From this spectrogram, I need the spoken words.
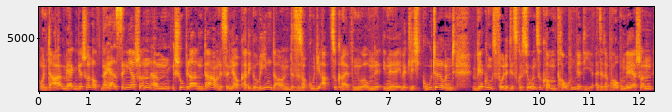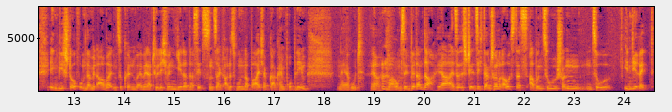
Und da merken wir schon oft, naja, es sind ja schon ähm, Schubladen da und es sind ja auch Kategorien da und das ist auch gut, die abzugreifen. Nur um eine, in eine wirklich gute und wirkungsvolle Diskussion zu kommen, brauchen wir die. Also da brauchen wir ja schon irgendwie Stoff, um damit arbeiten zu können, weil wir natürlich, wenn jeder da sitzt und sagt, alles wunderbar, ich habe gar kein Problem, naja gut, ja, warum sind wir dann da? Ja, also es stellt sich dann schon raus, dass ab und zu schon so indirekt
